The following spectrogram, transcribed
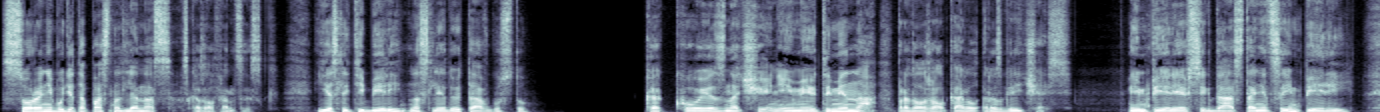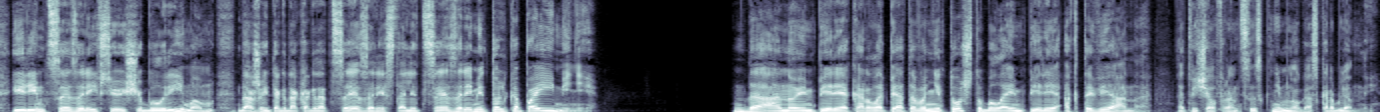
Ссора не будет опасна для нас, сказал Франциск, если Тиберий наследует Августу. Какое значение имеют имена? продолжал Карл, разгорячась. Империя всегда останется империей, и Рим Цезарей все еще был Римом, даже и тогда, когда Цезари стали Цезарями только по имени. Да, но империя Карла V не то, что была империя Октавиана, отвечал Франциск немного оскорбленный.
